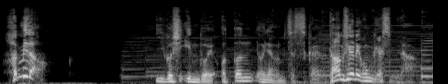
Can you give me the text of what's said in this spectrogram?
합니다. 이것이 인도에 어떤 영향을 미쳤을까요? 다음 시간에 공개하겠습니다.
